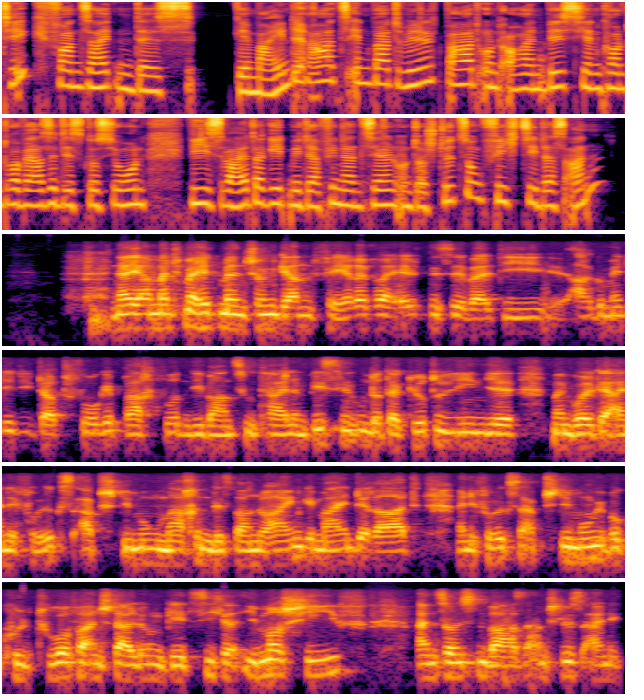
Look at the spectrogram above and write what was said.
Kritik von Seiten des Gemeinderats in Bad Wildbad und auch ein bisschen kontroverse Diskussion, wie es weitergeht mit der finanziellen Unterstützung. Ficht Sie das an? Naja, manchmal hätte man schon gern faire Verhältnisse, weil die Argumente, die dort vorgebracht wurden, die waren zum Teil ein bisschen unter der Gürtellinie. Man wollte eine Volksabstimmung machen. Das war nur ein Gemeinderat. Eine Volksabstimmung über Kulturveranstaltungen geht sicher immer schief. Ansonsten war es am Schluss eine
